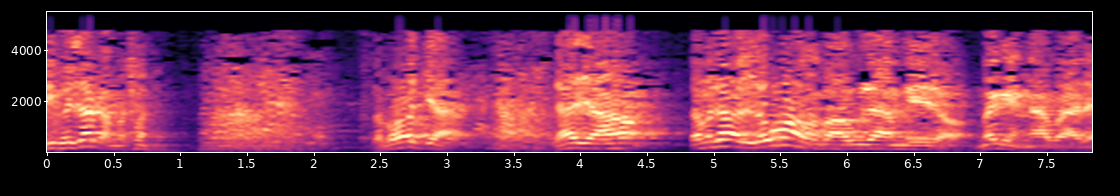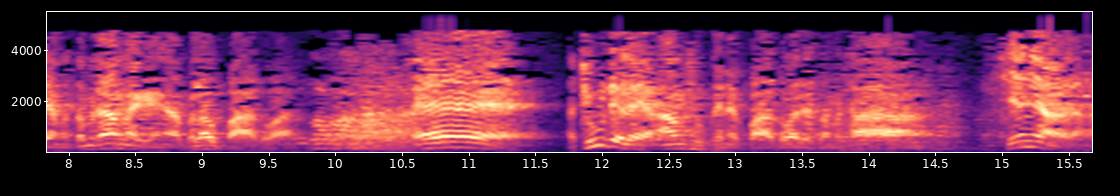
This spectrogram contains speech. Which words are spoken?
ဒီပါဇက်ကမထွက်နိုင် သဘောကျဒါကြောင့်သမထလုံးဝမပါဘူးလားမေးတော့မဂ္ဂင်၅ပါးထဲမှာသမထမဂ္ဂင်ကဘယ်လောက်ပါသွားအဲအထူးတလဲအာမထုခနဲ့ပါသွားတယ်သမထရှင်းကြလား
